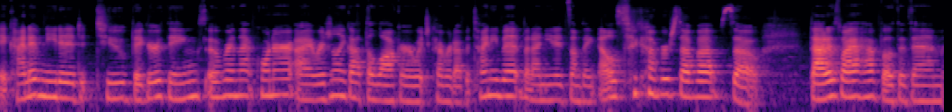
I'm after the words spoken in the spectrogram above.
it kind of needed two bigger things over in that corner. I originally got the locker, which covered up a tiny bit, but I needed something else to cover stuff up. So that is why I have both of them.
